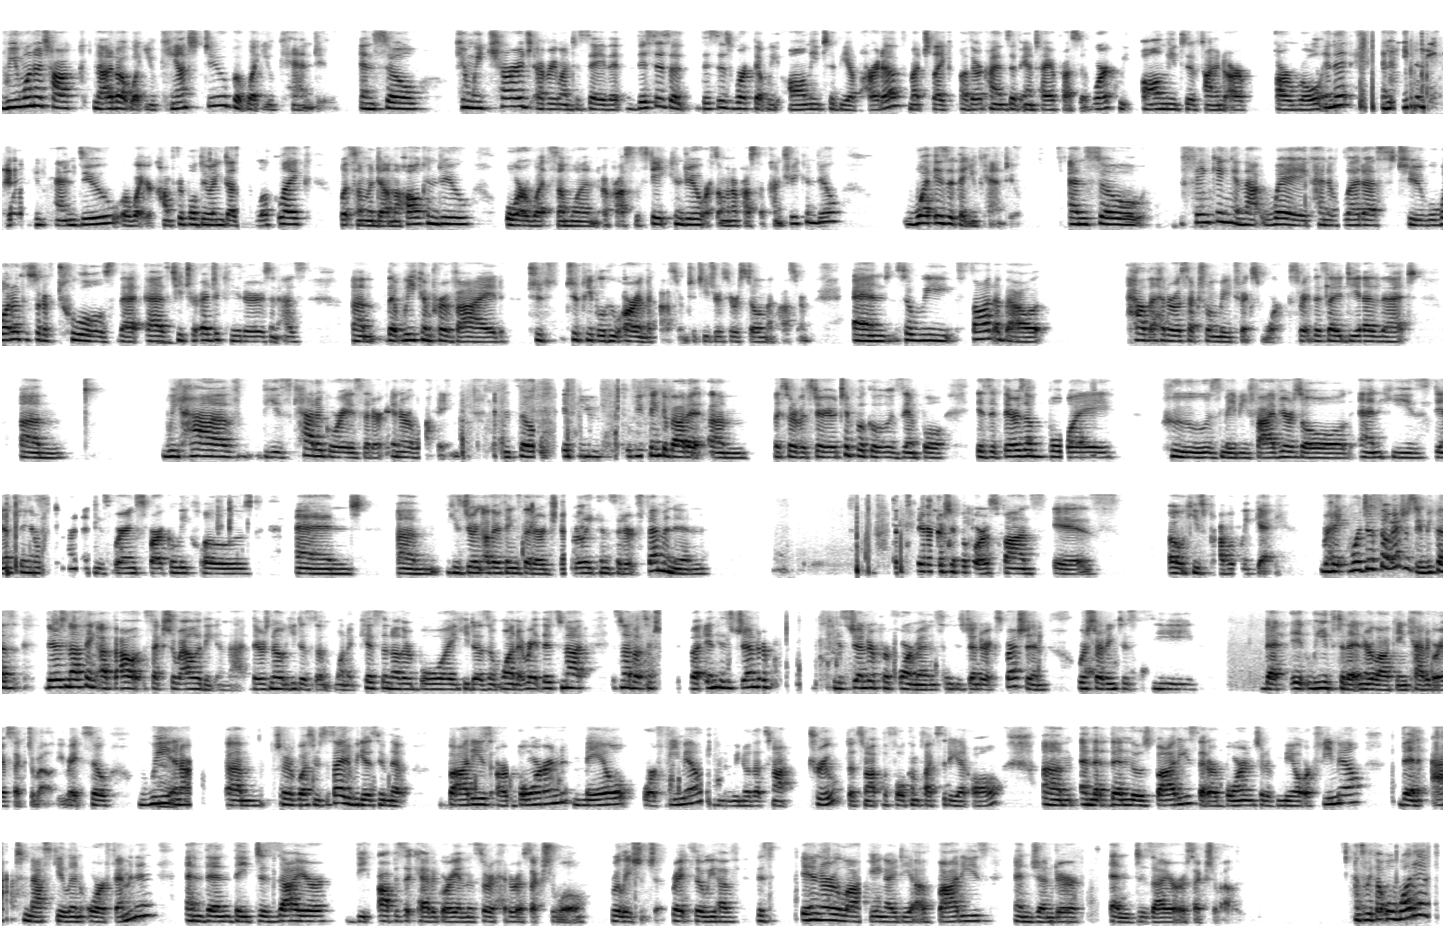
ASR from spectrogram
we want to talk not about what you can't do, but what you can do. And so can we charge everyone to say that this is a this is work that we all need to be a part of, much like other kinds of anti-oppressive work. We all need to find our our role in it. And even what you can do or what you're comfortable doing doesn't look like what someone down the hall can do or what someone across the state can do or someone across the country can do. What is it that you can do? And so thinking in that way kind of led us to well what are the sort of tools that as teacher educators and as um, that we can provide to, to people who are in the classroom to teachers who are still in the classroom and so we thought about how the heterosexual matrix works right this idea that um, we have these categories that are interlocking. And so if you if you think about it, um, like sort of a stereotypical example is if there's a boy who's maybe five years old and he's dancing around and he's wearing sparkly clothes and um, he's doing other things that are generally considered feminine, the stereotypical response is, oh, he's probably gay right which is so interesting because there's nothing about sexuality in that there's no he doesn't want to kiss another boy he doesn't want it right it's not it's not about sexuality but in his gender his gender performance and his gender expression we're starting to see that it leads to that interlocking category of sexuality right so we in our um, sort of western society we assume that bodies are born male or female, even though we know that's not true. That's not the full complexity at all. Um, and that then those bodies that are born sort of male or female then act masculine or feminine, and then they desire the opposite category in the sort of heterosexual relationship, right? So we have this interlocking idea of bodies and gender and desire or sexuality. And so we thought, well, what if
